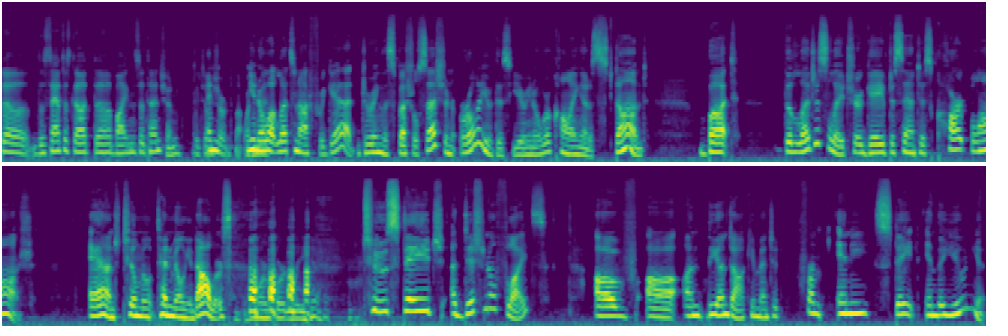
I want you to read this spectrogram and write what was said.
uh, DeSantis got uh, Biden's attention, which I'm and sure it's not. What you know meant. what? Let's not forget during the special session earlier this year. You know, we're calling it a stunt, but the legislature gave DeSantis carte blanche and $10 million. More importantly, yeah to stage additional flights of uh, un- the undocumented from any state in the union.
